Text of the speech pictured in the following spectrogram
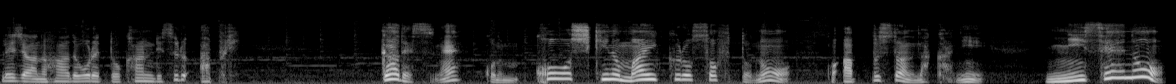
Ledgerのハードウォレットを管理するアプリがですね、この公式のマイクロソフトのアップストアの中に、偽の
